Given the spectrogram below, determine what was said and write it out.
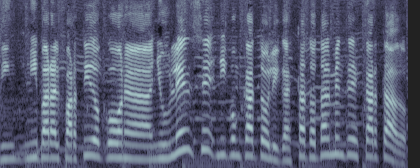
ni, para el partido con uh, Ñublense ni con Católica, está totalmente descartado.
